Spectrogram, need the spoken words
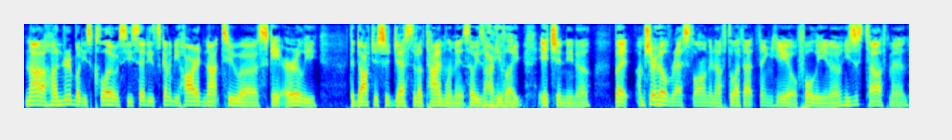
not a hundred, but he's close. He said it's going to be hard not to uh, skate early. The doctor suggested a time limit, so he's already like itching, you know. But I'm sure he'll rest long enough to let that thing heal fully, you know. He's just tough, man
